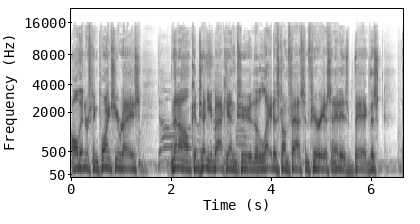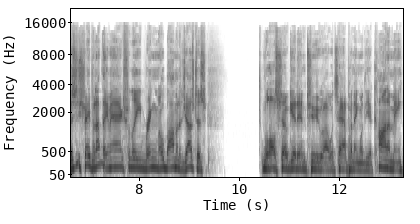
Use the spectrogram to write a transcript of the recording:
all the interesting points you raise, and then I'll continue back into the latest on Fast and Furious, and it is big. This this is shaping up. They may actually bring Obama to justice. We'll also get into uh, what's happening with the economy.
